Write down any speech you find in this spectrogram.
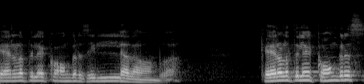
കേരളത്തിലെ കോൺഗ്രസ് ഇല്ലാതാവാൻ പോവാ. കേരളത്തിലെ കോൺഗ്രസ്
